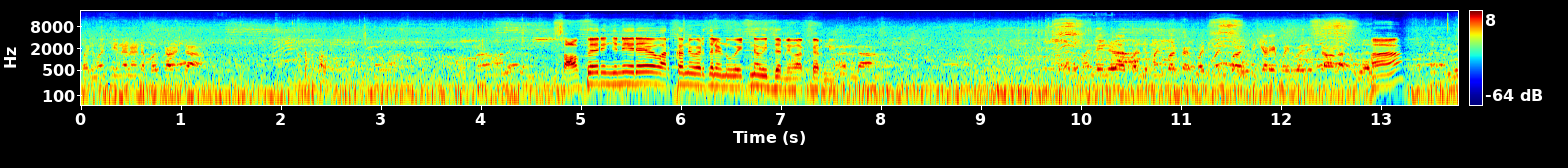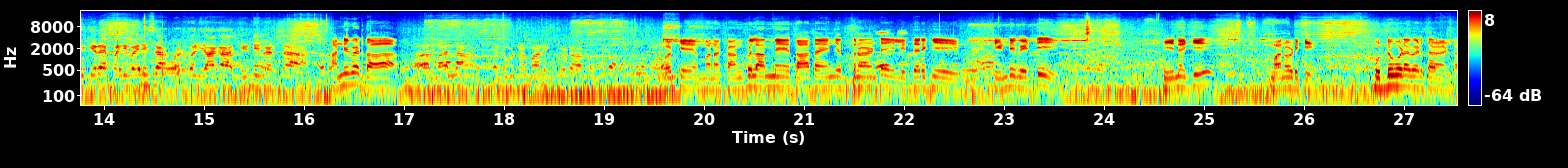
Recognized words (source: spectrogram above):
పది మంది తినాలంటే బతకాలంట సాఫ్ట్వేర్ ఇంజనీరే వర్కర్ని పెడతలే నువ్వు పెట్టినావు ఇద్దరిని వర్కర్ని. అన్ని పది మంది పది మంది పది మంది పది పది పడుకొని తిండి పెడతా? పెడతావా ఓకే మన కంకులు అమ్మే తాత ఏం చెప్తున్నాడంటే వీళ్ళిద్దరికి తిండి పెట్టి ఈయనకి మనోడికి ఫుడ్ కూడా పెడతాడంట.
